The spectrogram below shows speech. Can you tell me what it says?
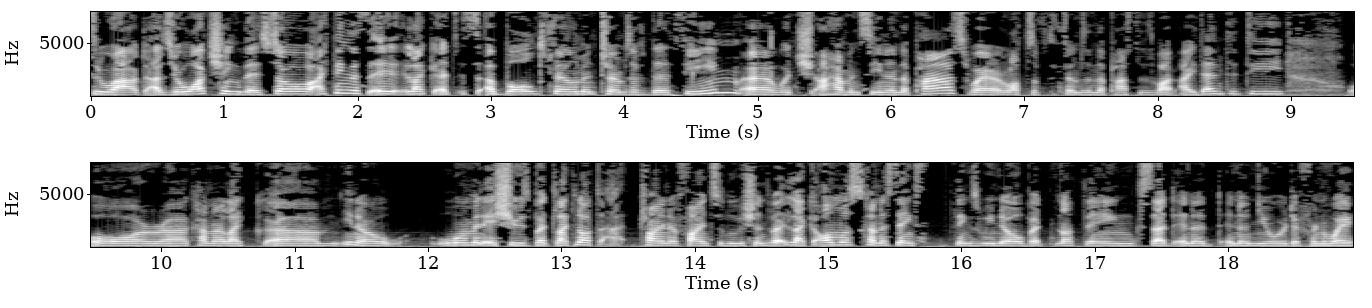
throughout as you're watching this. So I think that's like it's a bold film in terms of the theme, uh, which I haven't seen in the past, where lots of the films in the past is about identity identity or uh, kind of like um, you know women issues, but like not trying to find solutions, but like almost kind of saying things we know, but nothing said in a in a new or different way.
